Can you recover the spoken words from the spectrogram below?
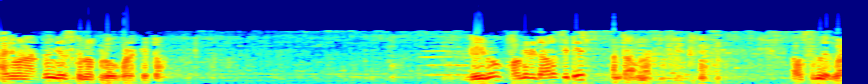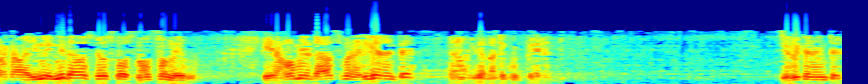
అది మనం అర్థం చేసుకున్నప్పుడు మన తిట్టాం. నేను how many dollars it is అంటా అన్నమాట. అవసరం లేదు. మనకు ఇన్ని ఎన్ని డాలర్స్ తెలుసుకోవాల్సిన అవసరం లేదు. ఈ హౌ మెనీ డాలర్స్ మనం అడిగారంటే ఇది నాట్ గుడ్ పేరెంట్ ఎందుకనంటే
